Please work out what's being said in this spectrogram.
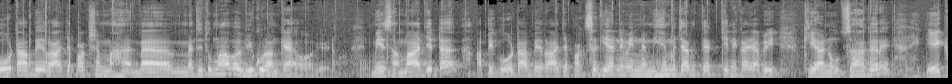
ගෝඨාභය රාජපක්ෂ රාජපක්ෂ මැතිතුමාව විකුණන් කෑවා වගේ වෙනවා. මේ සමාජයට අපි ගෝඨාභය රාජපක්ෂ කියන්නේ මෙන්න මෙහෙම චරිතයක් කියන එකයි අපි කියන්න උත්සාහ කරේ. ඒක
